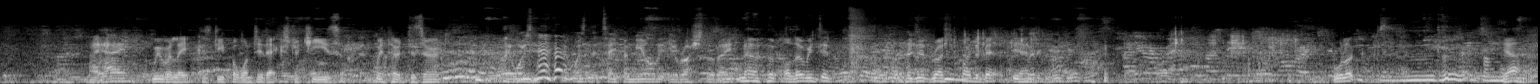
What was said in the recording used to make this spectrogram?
Hi, hi. We were late because Deepa wanted extra cheese with her dessert. It wasn't. It wasn't the type of meal that you rush through, right? No, although we did, we did rush quite a bit at the end. Oh look, yeah.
